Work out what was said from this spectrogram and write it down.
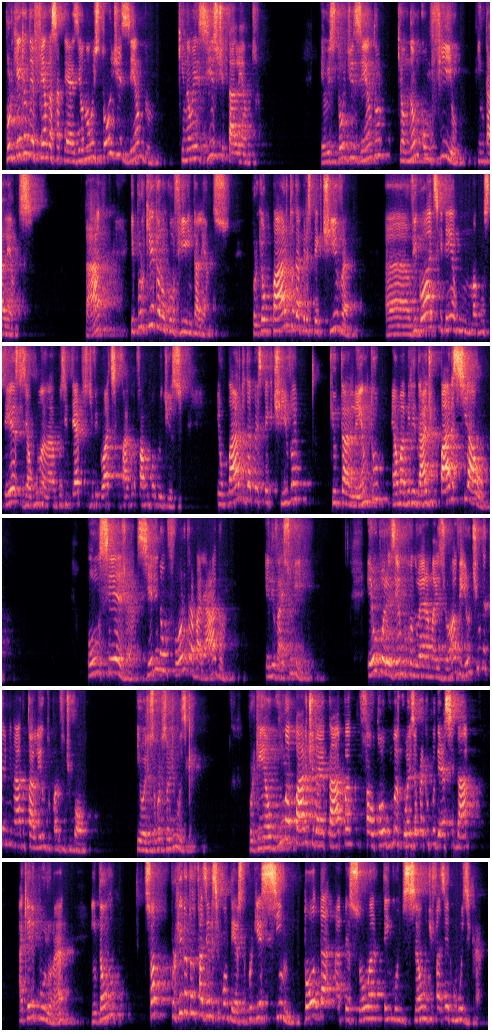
Por que, que eu defendo essa tese? Eu não estou dizendo que não existe talento. Eu estou dizendo que eu não confio em talentos. Tá? E por que, que eu não confio em talentos? Porque eu parto da perspectiva. Uh, Vigotes, que tem algum, alguns textos e alguma, alguns intérpretes de Vigotes que falam, falam um pouco disso. Eu parto da perspectiva que o talento é uma habilidade parcial ou seja, se ele não for trabalhado, ele vai sumir. Eu, por exemplo, quando era mais jovem, eu tinha um determinado talento para o futebol. E hoje eu sou professor de música. Porque em alguma parte da etapa faltou alguma coisa para que eu pudesse dar aquele pulo, né? Então, Só por que, que eu estou fazendo esse contexto? Porque sim, toda a pessoa tem condição de fazer música.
